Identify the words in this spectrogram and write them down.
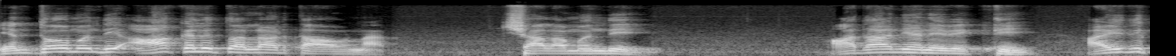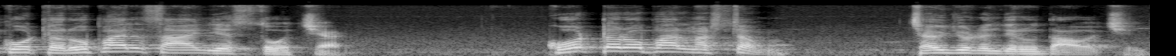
ఎంతోమంది ఆకలితో అల్లాడుతూ ఉన్నారు. చాలామంది అదాని అనే వ్యక్తి ఐదు కోట్ల రూపాయలు సాయం చేస్తూ వచ్చాడు. కోట్ల రూపాయల నష్టం చవి చూడడం జరుగుతూ వచ్చింది.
